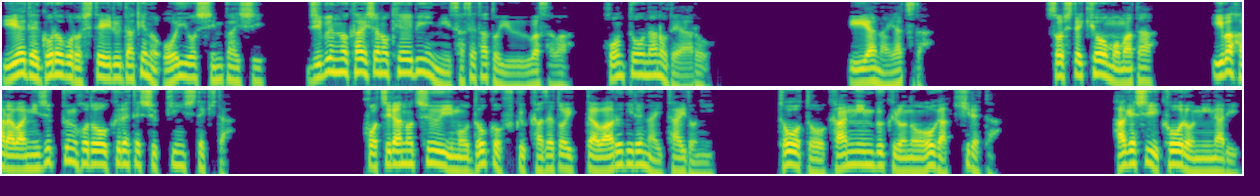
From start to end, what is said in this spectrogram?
家でゴロゴロしているだけの老いを心配し、自分の会社の警備員にさせたという噂は本当なのであろう。嫌な奴だ。そして今日もまた、岩原は20分ほど遅れて出勤してきた。こちらの注意もどこ吹く風といった悪びれない態度に、とうとう堪忍袋の尾が切れた。激しい口論になり、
